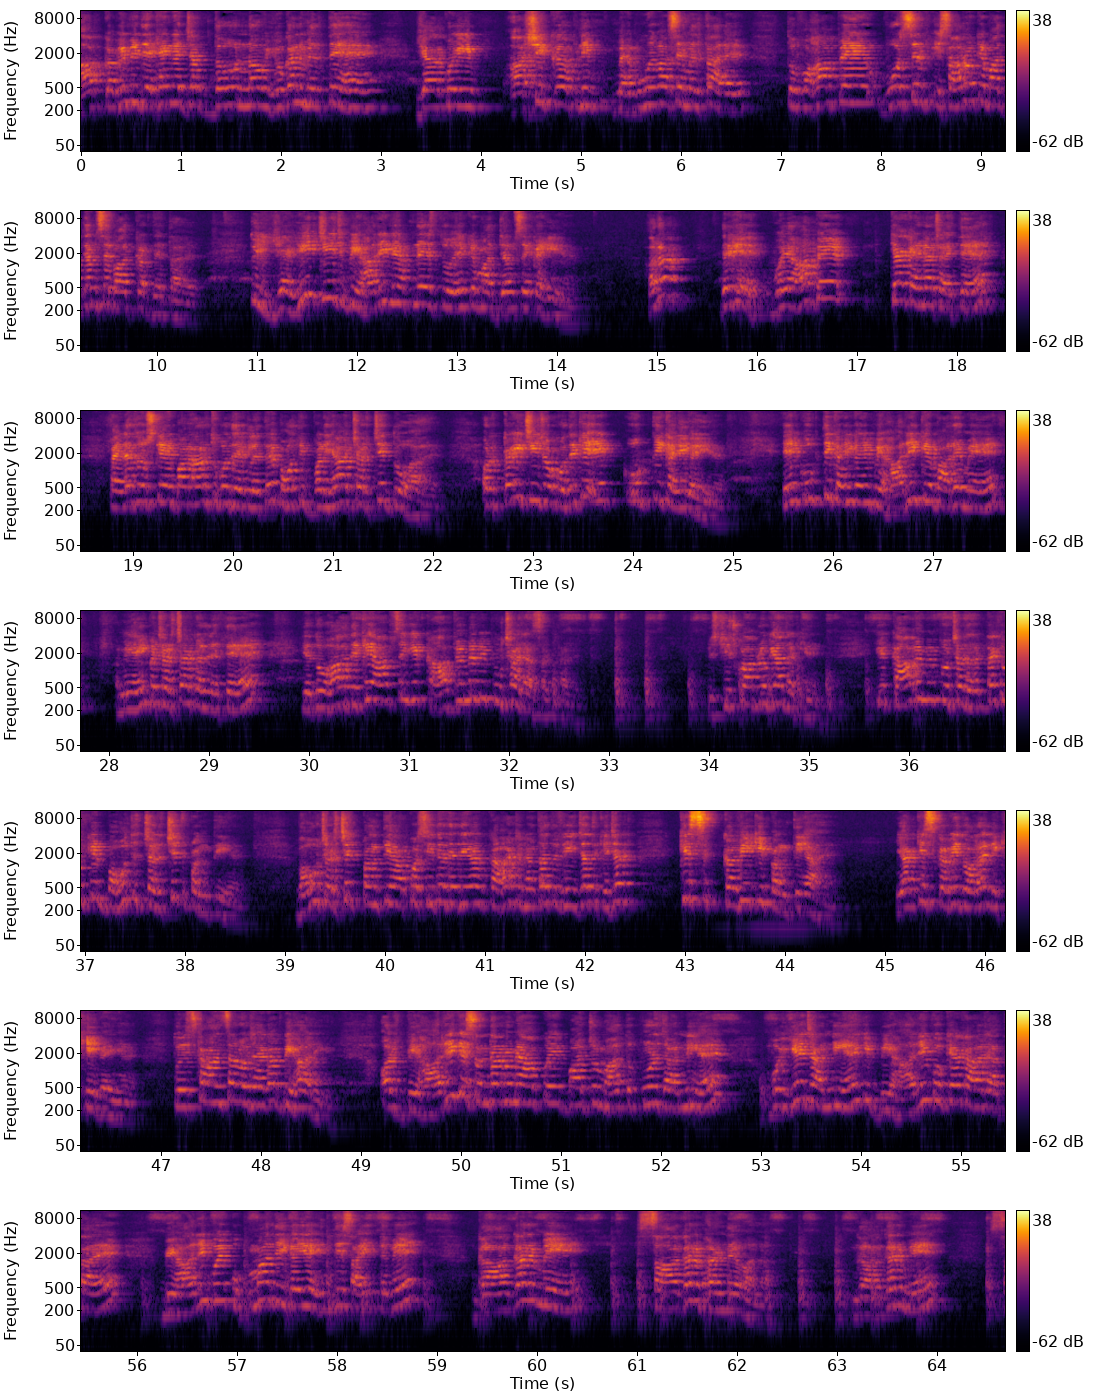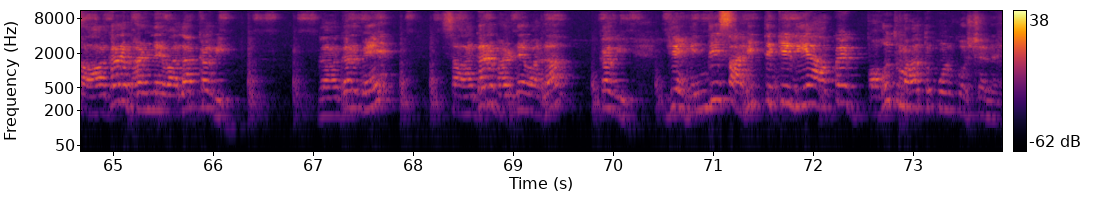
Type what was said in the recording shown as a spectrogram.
आप कभी भी देखेंगे जब दो नव युगल मिलते हैं या कोई आशिक अपनी महबूबा से मिलता है तो वहाँ पे वो सिर्फ़ इशारों के माध्यम से बात कर देता है। तो यही चीज़ बिहारी ने अपने इस दोहे के माध्यम से कही है। है ना? देखिए, वो यहाँ पे क्या कहना चाहते हैं? पहले तो उसके एक बार अर्थ को देख लेते हैं। बहुत ही बढ़िया चर्चित दोहा है। और कई चीज़ों को, देखिए, एक उक्ति कही गई है। एक उक्ति कही गई बिहारी के बारे में, हम यहीं पे चर्चा कर लेते हैं। ये दोहा देखिए, आपसे ये काव्य में भी पूछा जा सकता है। इस चीज़ को आप लोग याद रखें। ये काव्य में पूछा जा सकता है क्योंकि बहुत चर्चित पंक्ति है। बहुचर्चित पंक्ति आपको सीधे दे देगा, कहट नतत रिजत खिजत किस कवि की पंक्तियाँ हैं, या किस कवि द्वारा लिखी गई हैं। तो इसका आंसर हो जाएगा बिहारी। और बिहारी के संदर्भ में आपको एक बात जो महत्वपूर्ण जाननी है, वो ये जाननी है कि बिहारी को क्या कहा जाता है? बिहारी को एक उपमा दी गई है हिंदी साहित्य में, गागर में सागर भरने वाला। गागर में सागर भरने वाला कवि। गागर में सागर भरने वाला कवि। ये हिंदी साहित्य के लिए आपका एक बहुत महत्वपूर्ण क्वेश्चन है।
